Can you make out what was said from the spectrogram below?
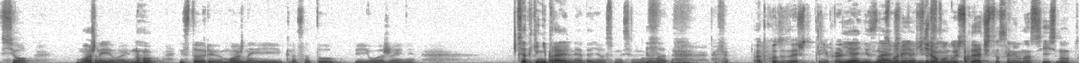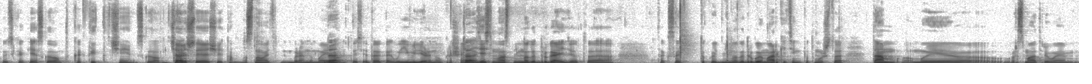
Все. Можно и войну, историю, можно и красоту, и уважение. Все-таки неправильно я донес мысль, ну да ладно. Откуда ты знаешь, что ты неправильно? Я не Ну, знаю, смотри, что я еще чувствую. могу сказать, что, смотри, у нас есть, ну, то есть, как я сказал, как ты, точнее, сказал вначале, Так. что я еще и там основатель бренда Мейла, Да. то есть это как бы ювелирное украшение. Так. Здесь у нас немного другая идет, э, так сказать, такой немного другой маркетинг, потому что там мы э, рассматриваем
